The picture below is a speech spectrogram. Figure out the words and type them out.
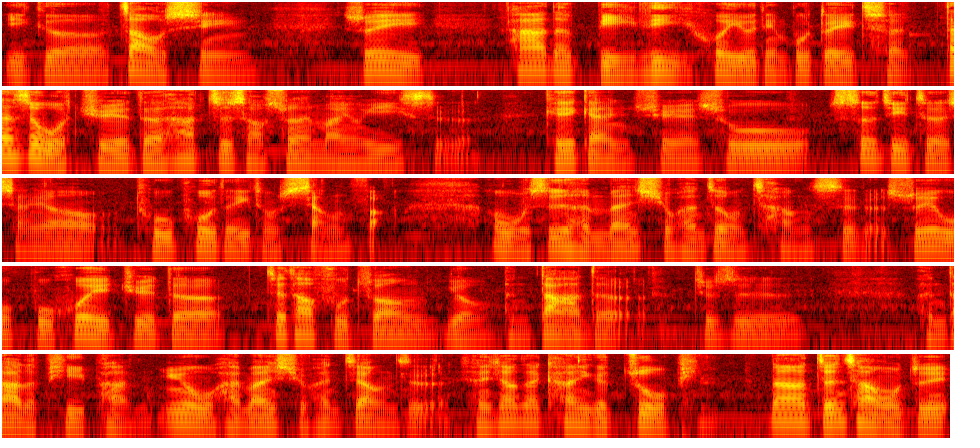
一个造型，所以。它的比例会有点不对称，但是我觉得它至少算蛮有意思的，可以感觉出设计者想要突破的一种想法。我是很蛮喜欢这种尝试的，所以我不会觉得这套服装有很大的就是很大的批判，因为我还蛮喜欢这样子的，很像在看一个作品。那整场我最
